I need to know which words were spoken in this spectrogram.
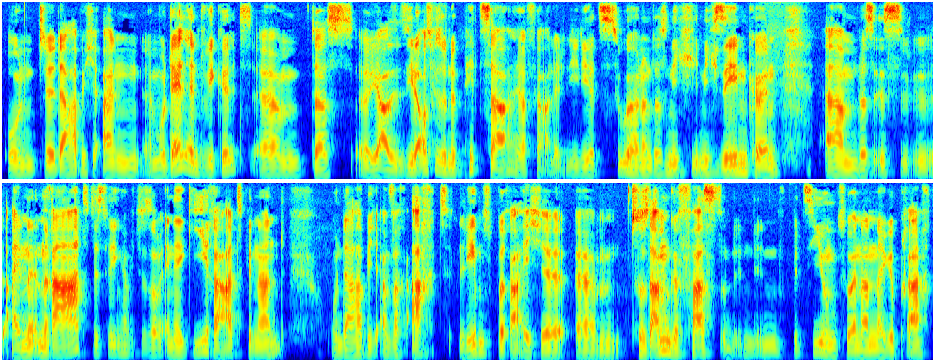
Und äh, da habe ich ein äh, Modell entwickelt, ähm, das äh, ja sieht aus wie so eine Pizza, ja, für alle, die, die jetzt zuhören und das nicht, nicht sehen können. Ähm, das ist äh, ein, ein Rad, deswegen habe ich das auch Energierad genannt. Und da habe ich einfach acht Lebensbereiche ähm, zusammengefasst und in, in Beziehungen zueinander gebracht,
